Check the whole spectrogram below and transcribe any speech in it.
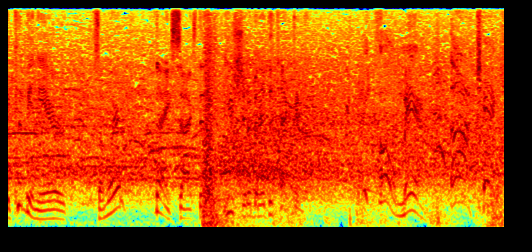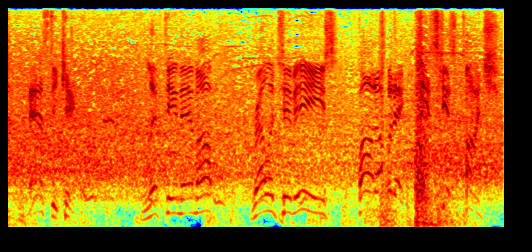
it could be in the air somewhere. Thanks, Saxton. You should have been a detective. Oh, man. Ah, kick. Nasty kick. Lifting them up. Relative ease. Followed up with a discus punch.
